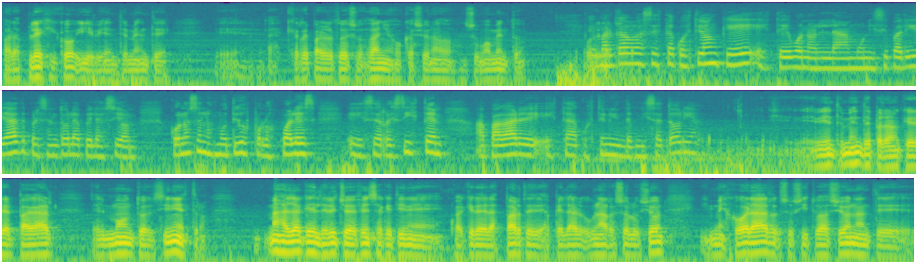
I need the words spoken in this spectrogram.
parapléjico y evidentemente eh, hay que reparar todos esos daños ocasionados en su momento. Marcabas esta cuestión que este, bueno, la municipalidad presentó la apelación. ¿Conocen los motivos por los cuales eh, se resisten a pagar eh, esta cuestión indemnizatoria? Evidentemente para no querer pagar el monto del siniestro. Más allá que el derecho de defensa que tiene cualquiera de las partes de apelar una resolución y mejorar su situación ante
